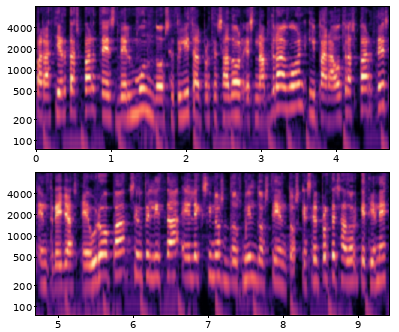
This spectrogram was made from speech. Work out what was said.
Para ciertas partes del mundo se utiliza el procesador Snapdragon y para otras partes, entre ellas Europa, se utiliza el Exynos 2200, que es el procesador que tiene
